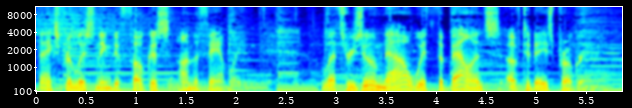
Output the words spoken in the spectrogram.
Thanks for listening to Focus on the Family. Let's resume now with the balance of today's programming.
